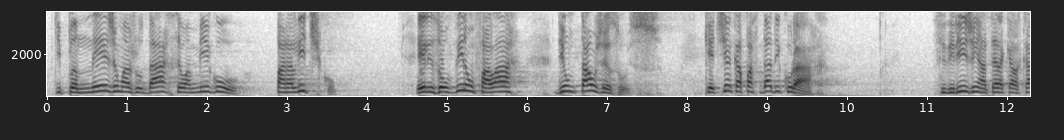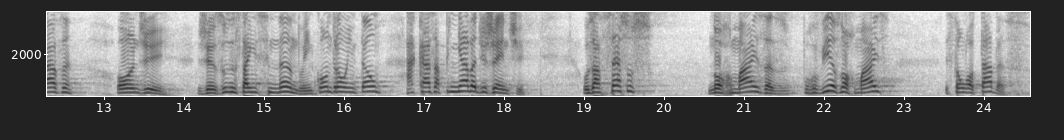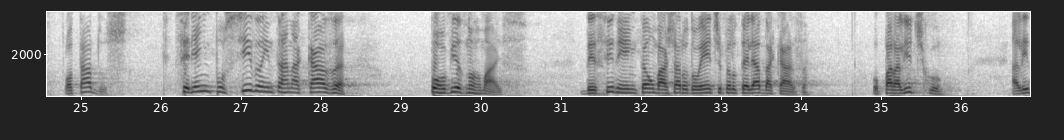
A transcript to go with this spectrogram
que planejam ajudar seu amigo paralítico. Eles ouviram falar de um tal Jesus, que tinha capacidade de curar. Se dirigem até aquela casa onde Jesus está ensinando, encontram então a casa apinhada de gente. Os acessos normais, as, por vias normais, estão lotadas, lotados. Seria impossível entrar na casa por vias normais. Decidem então baixar o doente pelo telhado da casa. O paralítico, ali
